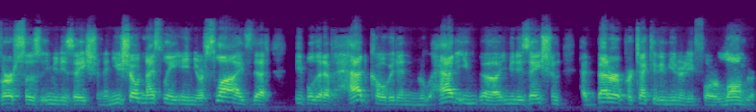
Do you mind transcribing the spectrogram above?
versus immunization. And you showed nicely in your slides that people that have had COVID and had uh, immunization had better protective immunity for longer.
